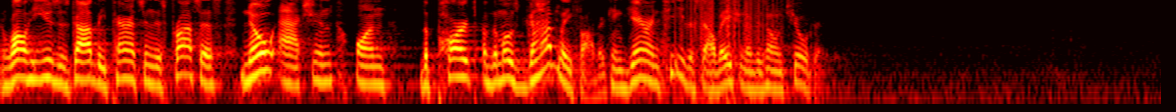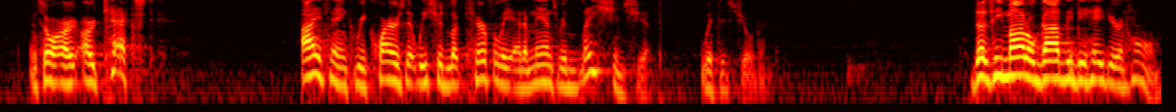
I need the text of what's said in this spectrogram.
And while he uses godly parents in this process, no action on the part of the most godly father can guarantee the salvation of his own children. And so our, our text, I think, requires that we should look carefully at a man's relationship with his children. Does he model godly behavior at home?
